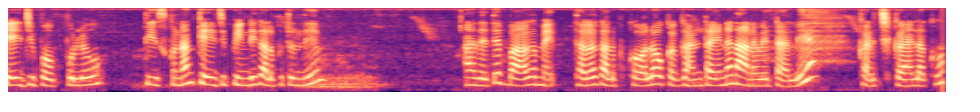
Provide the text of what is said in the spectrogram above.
కేజీ పప్పులు తీసుకున్నాం. కేజీ పిండి కలుపుతుంది. అదైతే బాగా మెత్తగా కలుపుకోవాలి. ఒక గంట అయినా నానబెట్టాలి కరిచికాయలకు.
